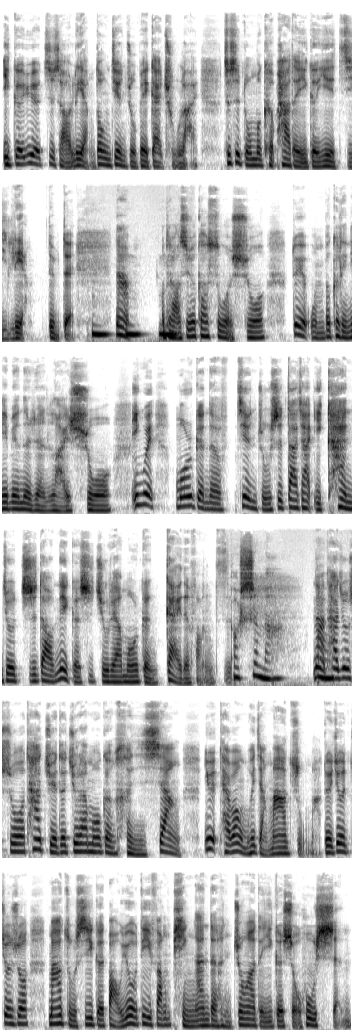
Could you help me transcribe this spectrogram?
一个月至少两栋建筑被盖出来，这是多么可怕的一个业绩量。”对不对？嗯，那我的老师就告诉我说，对我们伯克利那边的人来说，因为 Morgan 的建筑是大家一看就知道那个是 Julia Morgan 盖的房子哦，是吗？那他就说，他觉得 Julia Morgan 很像，因为台湾我们会讲妈祖嘛，对，就就是说妈祖是一个保佑地方平安的很重要的一个守护神，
